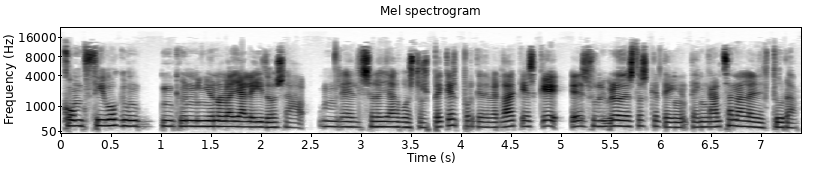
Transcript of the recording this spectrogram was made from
concibo que un, niño no lo haya leído. O sea, se lo ya a vuestros peques porque de verdad que es que es un libro de estos que te enganchan a la lectura.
